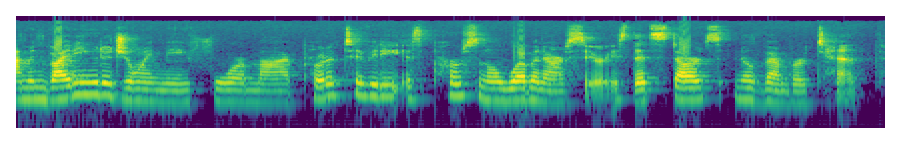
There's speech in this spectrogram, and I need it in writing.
I'm inviting you to join me for my Productivity is Personal webinar series that starts November 10th.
